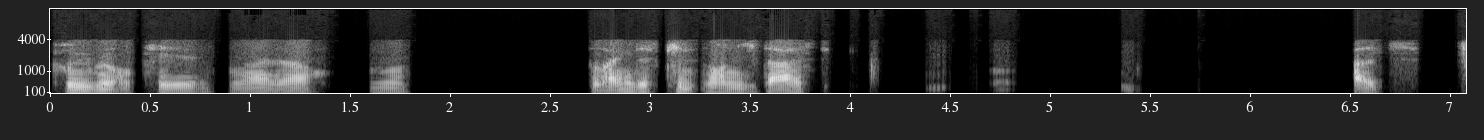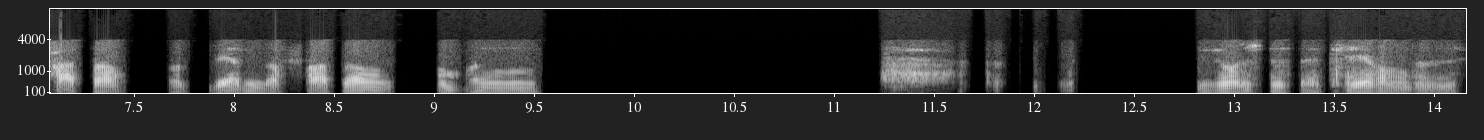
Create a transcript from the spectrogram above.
Grübel, okay, naja, hm, solange das Kind noch nicht da ist, als Vater, als werdender Vater, kommt man, wie soll ich das erklären? Das ist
